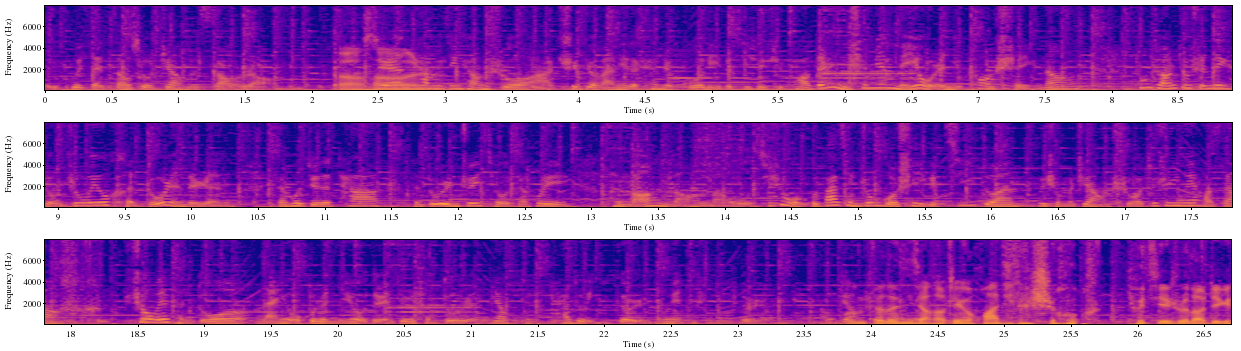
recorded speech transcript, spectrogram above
就不会再遭受这样的骚扰。嗯虽然他，们经常说啊，吃着碗里的看着锅里的，继续去泡，但是你身边没有人，你泡谁呢？通常就是那种周围有很多人的人，才会觉得他很多人追求，才会很忙很忙很忙碌。其实我会发现中国是一个极端，为什么这样说？就是因为好像周围很多男友或者女友的人就是很多人，要不就他就一个人，永远就是一个人。啊我觉得你讲到这个话题的时候，又接触到这个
